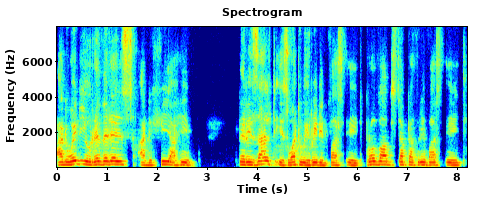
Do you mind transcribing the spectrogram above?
and when you reverence and fear Him, the result is what we read in verse 8. Proverbs chapter 3, verse 8.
